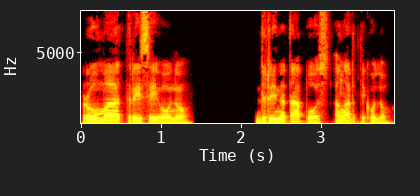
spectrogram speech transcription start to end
Roma 13:1. Diri natapos ang artikulo.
